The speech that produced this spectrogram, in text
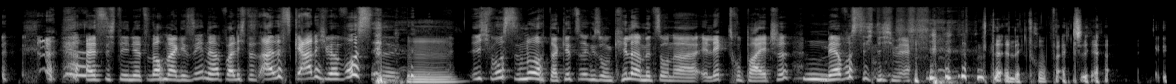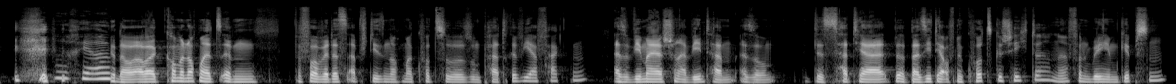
als ich den jetzt nochmal gesehen habe, weil ich das alles gar nicht mehr wusste. Ich wusste nur, da gibt's irgendwie so einen Killer mit so einer Elektropeitsche. Mehr wusste ich nicht mehr. der Elektropeitsche, ja. Ach ja. Genau, aber kommen wir nochmal, ähm, bevor wir das abschließen, nochmal kurz zu so ein paar Trivia-Fakten. Also wie wir ja schon erwähnt haben, also das hat ja, basiert ja auf eine Kurzgeschichte ne, von William Gibson,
